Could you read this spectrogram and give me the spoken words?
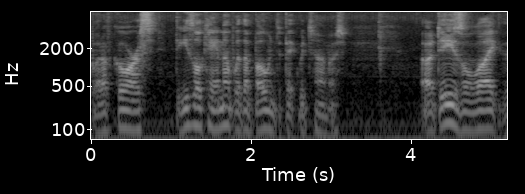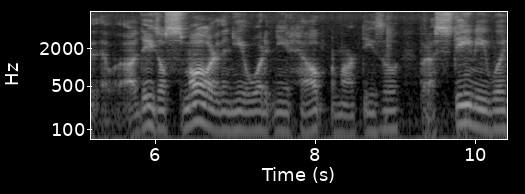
But of course, Diesel came up with a bone to pick with Thomas. A diesel like a diesel smaller than you wouldn't need help, remarked Diesel, but a steamy would.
